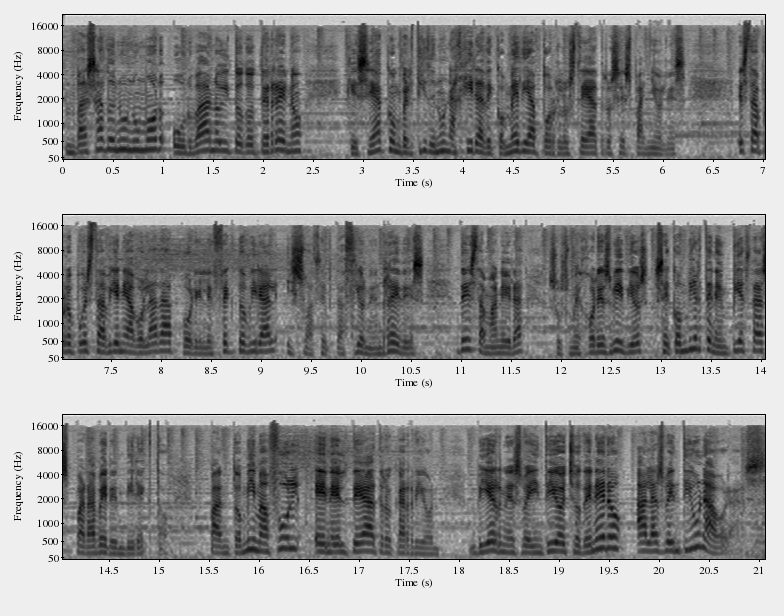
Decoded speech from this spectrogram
basado en un humor urbano y todoterreno que se ha convertido en una gira de comedia por los teatros españoles. Esta propuesta viene abolada por el efecto viral y su aceptación en redes. De esta manera, sus mejores vídeos se convierten en piezas para ver en directo. Pantomima Full en el Teatro Carrión viernes 28 de enero a las 21 horas.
